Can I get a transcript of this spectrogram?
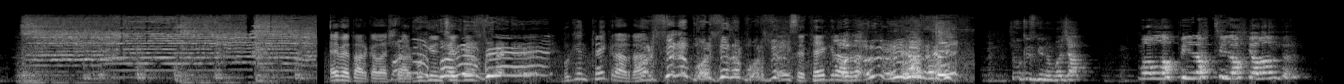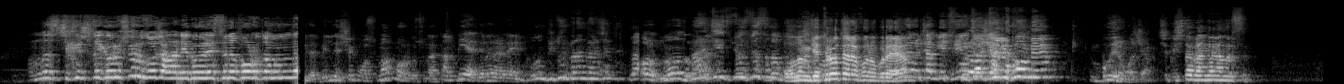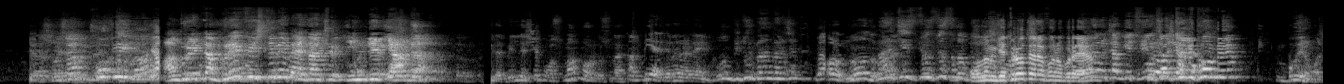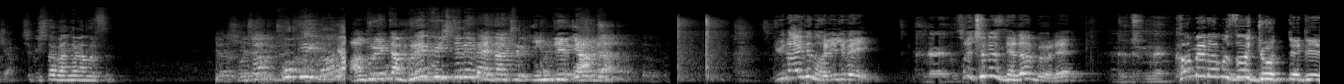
Evet arkadaşlar bugün çekiş... Bugün tekrardan... Neyse tekrardan... Çok üzgünüm hocam. Vallahi billah tillah yalandır. Yalnız çıkışta görüşürüz hocam hani böyle sınıf ortamında. Birleşip Osmanlı ordusuna Lan bir yerde ben öyleyim. Oğlum bir dur ben vereceğim. Lan oğlum ne oldu? Vereceğiz yüzde sana. Oğlum getir o telefonu buraya. Hocam getiriyorum hocam. Telefon benim. Buyurun hocam. Çıkışta benden alırsın. Android'den Breakfast TV ve Adventure indir oyna. Birleşip Osmanlı ordusuna Lan bir yerde ben öyleyim. Oğlum bir dur ben vereceğim. Lan oğlum ne oldu? Vereceğiz yüzde sana. Oğlum getir o telefonu buraya. hocam getiriyorum hocam. Telefon benim. Buyurun hocam. Çıkışta benden alırsın. Android'den Breakfast TV ve Adventure indir oyna. Günaydın Halil Bey. Saçınız neden böyle? Kameramıza göt dedi.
